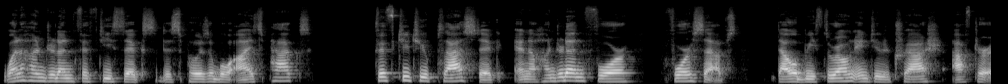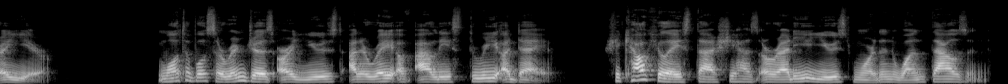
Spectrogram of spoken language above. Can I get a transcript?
156 disposable ice packs, 52 plastic, and 104 forceps that will be thrown into the trash after a year. Multiple syringes are used at a rate of at least three a day. She calculates that she has already used more than 1,000.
